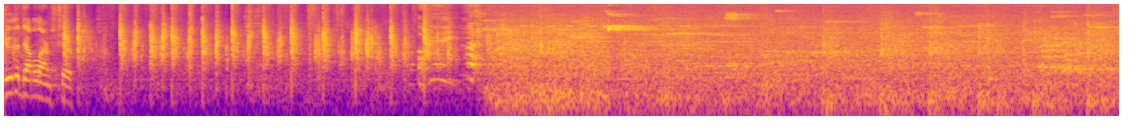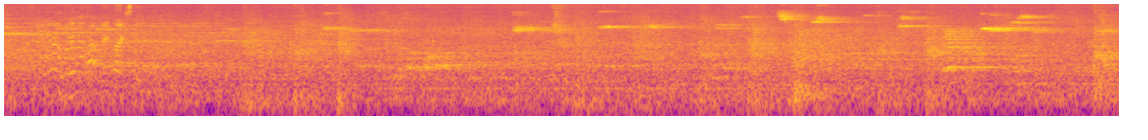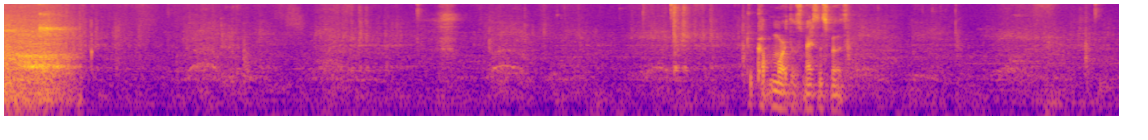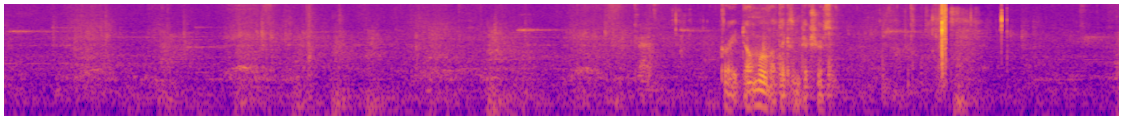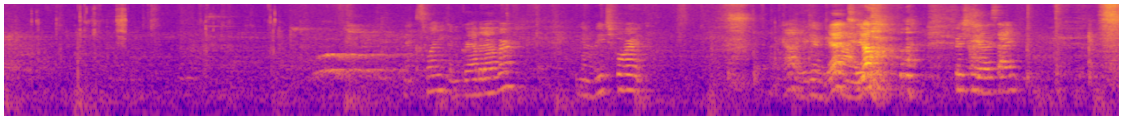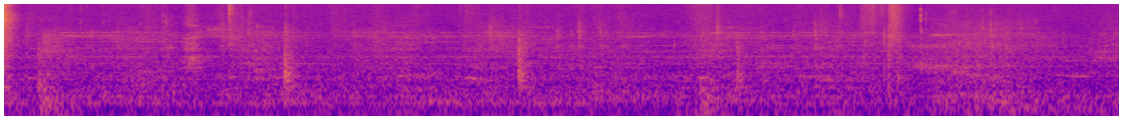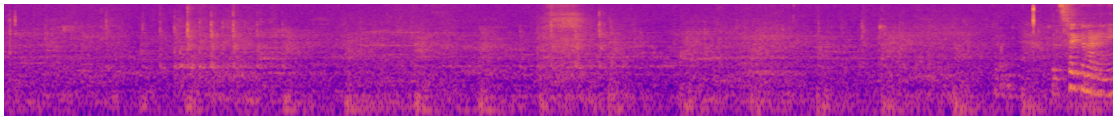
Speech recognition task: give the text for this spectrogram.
Do the double arms too. Do a couple more of those nice and smooth. Okay. Great. Don't move. I'll take some pictures. Next one, you're gonna grab it over. You're gonna reach for it. you're doing Herregud. Greit. Få se og side. Know. taken the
